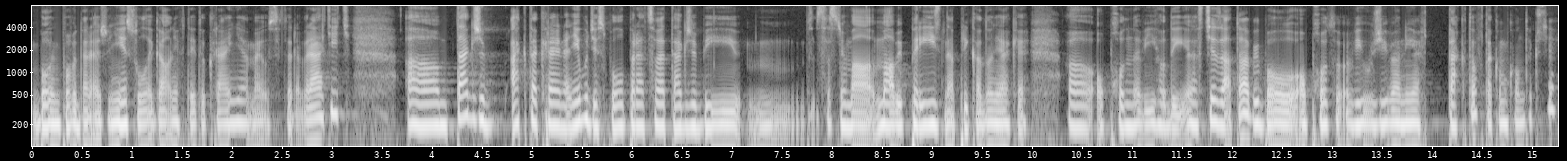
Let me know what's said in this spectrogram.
bolo im povedané, že nie sú legálne v tejto krajine a majú sa teda vrátiť. Um, takže ak tá krajina nebude spolupracovať, takže by um, sa s ňou mal, mal by prísť napríklad do nejaké uh, obchodné výhody. Ste za to, aby bol obchod využívaný aj v, takto, v takom kontexte?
